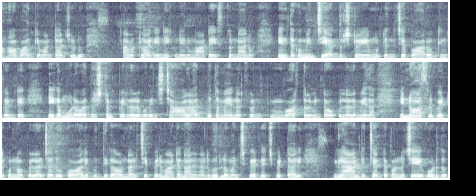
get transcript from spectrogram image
మహాభాగ్యం అంటారు చూడు. అట్లాగే నీకు నేను మాట ఇస్తున్నాను. ఇంతకు మించి అదృష్టం ఏముంటుంది చెప్పు? ఆరోగ్యం కంటే ఇక మూడవ అదృష్టం పిల్లల గురించి. చాలా అద్భుతమైన వార్తలు వింటావు పిల్లల మీద. ఎన్నో ఆశలు పెట్టుకున్నావు పిల్లలు. చదువుకోవాలి బుద్ధిగా ఉండాలి. చెప్పిన మాట నాలుగు నలుగురిలో మంచి పేరు తెచ్చిపెట్టాలి. ఇలాంటి చెడ్డ పనులు చేయకూడదు.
